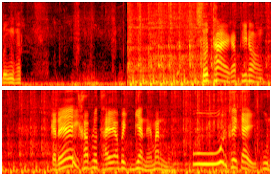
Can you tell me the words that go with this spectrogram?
บึงครับ สุดท้ายครับพี่น้องกระเด้ยครับรถไถเอาไปเบี้ยนให้มันพูดเคยไก่พุ่น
